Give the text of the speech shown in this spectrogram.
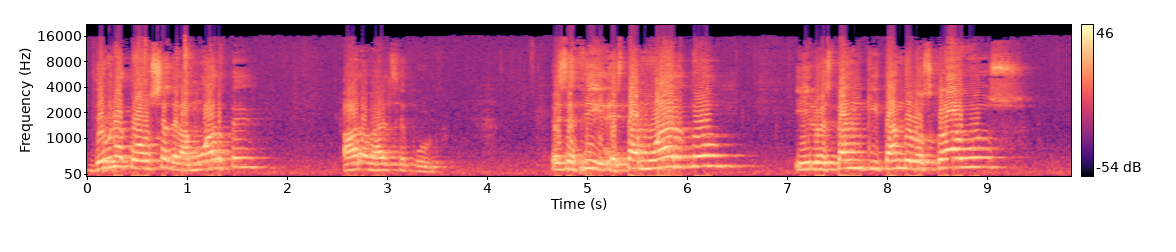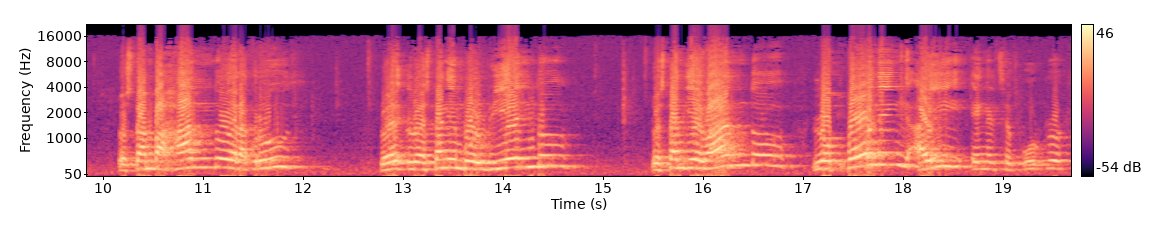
de una cosa, de la muerte, ahora va al sepulcro. Es decir, está muerto y lo están quitando los clavos, lo están bajando de la cruz, lo, están envolviendo, lo están llevando, lo ponen ahí en el sepulcro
